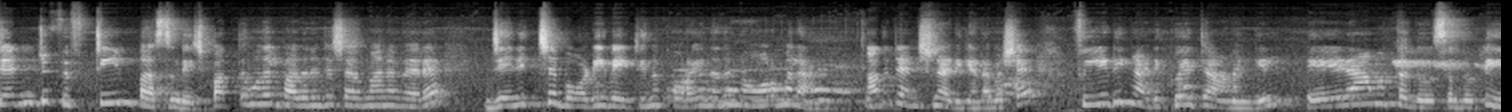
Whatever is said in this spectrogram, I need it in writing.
ടെൻ ടു ഫിഫ്റ്റീൻ പെർസെന്റേജ് പത്ത് മുതൽ പതിനഞ്ച് ശതമാനം വരെ ജനിച്ച ബോഡി വെയിറ്റിൽ നിന്ന് കുറയുന്നത് നോർമലാണ് അത് ടെൻഷൻ അടിക്കേണ്ട. പക്ഷേ ഫീഡിങ് അഡിക്വേറ്റ് ആണെങ്കിൽ ഏഴാമത്തെ ദിവസം തൊട്ട് ഈ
